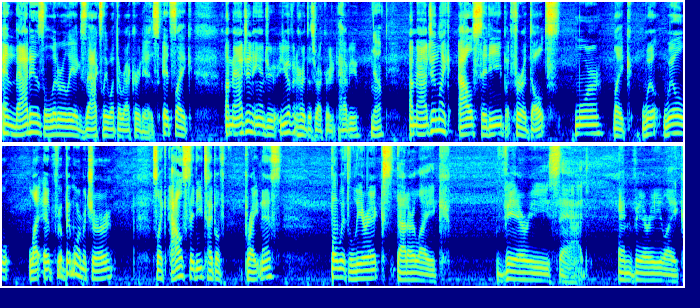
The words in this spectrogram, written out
And that is literally exactly what the record is. It's like imagine Andrew, you haven't heard this record, have you? No. Imagine like Owl City but for adults more like will will like a bit more mature it's like owl city type of brightness but with lyrics that are like very sad and very like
